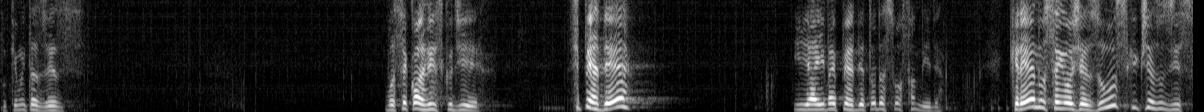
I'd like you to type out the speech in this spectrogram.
Porque muitas vezes você corre o risco de se perder e aí vai perder toda a sua família. Crê no Senhor Jesus, o que, que Jesus disse?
